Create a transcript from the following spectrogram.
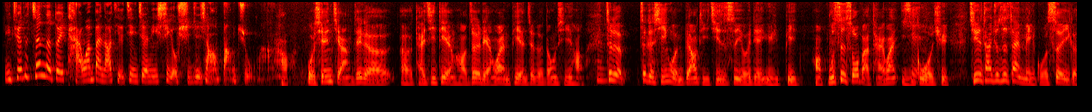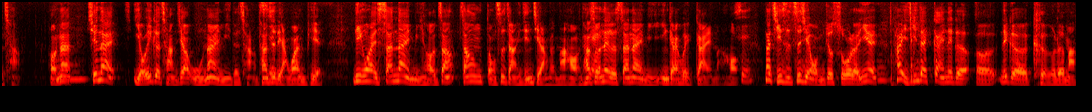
你觉得真的对台湾半导体的竞争力是有实质上的帮助吗？好，我先讲这个呃台积电哈，这个两万片这个东西哈，这个这个新闻标题其实是有一点语病哈，不是说把台湾移过去，其实它就是在美国设一个厂。好，那现在有一个厂叫五纳米的厂，它是两万片。另外三纳米哈，张张董事长已经讲了嘛哈，他说那个三纳米应该会盖嘛哈。是。那其实之前我们就说了，因为他已经在盖那个呃那个壳了嘛。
